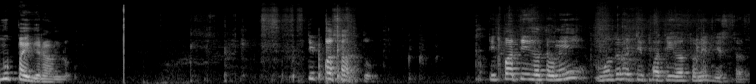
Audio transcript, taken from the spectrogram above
ముప్పై గ్రాములు. తిప్పసత్తు తిప్పతీగతోని ముదురు తిప్పతీగతోని తీస్తారు.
